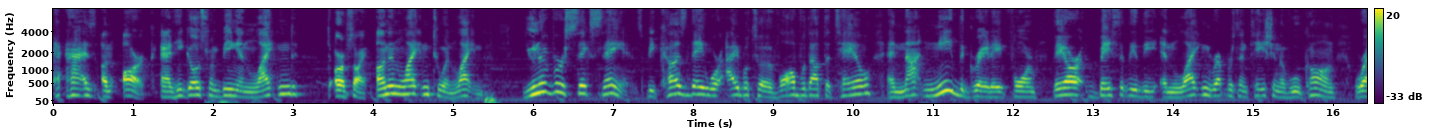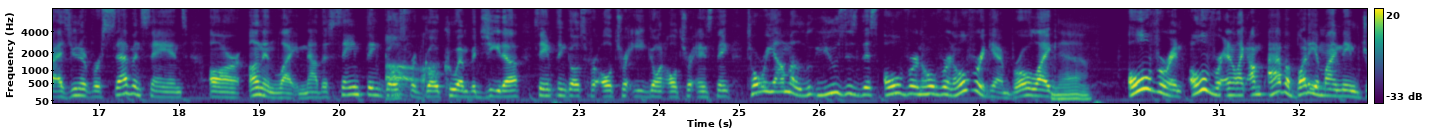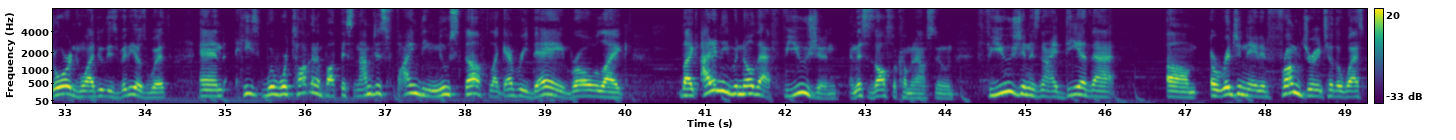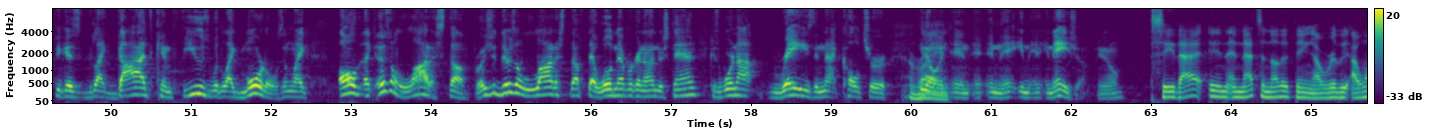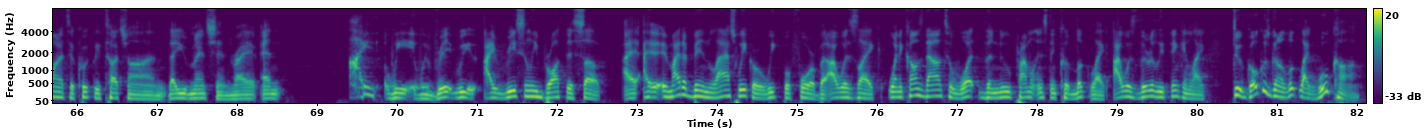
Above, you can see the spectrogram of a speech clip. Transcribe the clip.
has an arc and he goes from being enlightened or sorry, unenlightened to enlightened. Universe 6 Saiyans, because they were able to evolve without the tail and not need the Great Ape form, they are basically the enlightened representation of Wukong, whereas Universe 7 Saiyans are unenlightened. Now, the same thing goes for ah. Goku and Vegeta, same thing goes for Ultra Ego and Ultra Instinct. Toriyama uses this over and over and over again, bro. Like, yeah over and over and like I'm, i have a buddy of mine named jordan who i do these videos with and he's we're, we're talking about this and i'm just finding new stuff like every day bro like like i didn't even know that fusion and this is also coming out soon fusion is an idea that um, originated from Journey to the West because like gods confused with like mortals and like all like there's a lot of stuff, bro. There's, a lot of stuff that we're never gonna understand because we're not raised in that culture, you know, in in, in in in in Asia, you know. See that, and and that's another thing I really I wanted to quickly touch on that you mentioned, right? And I we we re, we I recently brought this up. I, I it might have been last week or a week before, but I was like, when it comes down to what the new Primal Instinct could look like, I was literally thinking like, dude, Goku's gonna look like Wukong,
